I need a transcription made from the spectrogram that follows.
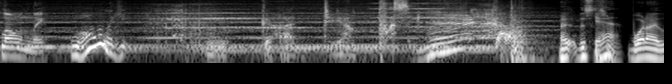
lonely. Lonely? You goddamn pussy. Uh, this Yeah. is what I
